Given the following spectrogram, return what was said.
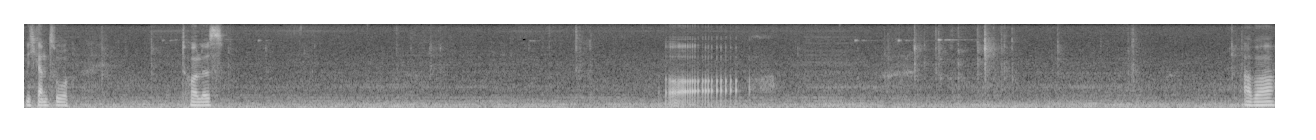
Nicht ganz so tolles. Oh. Aber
